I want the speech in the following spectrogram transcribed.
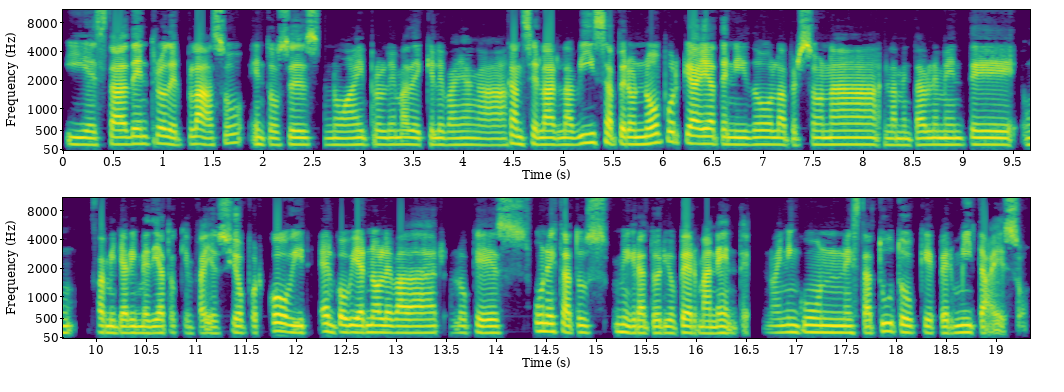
y está dentro del plazo, entonces no hay problema de que le vayan a cancelar la visa, pero no porque haya tenido la persona lamentablemente un, familiar inmediato quien falleció por COVID, el gobierno le va a dar lo que es un estatus migratorio permanente. No hay ningún estatuto que permita eso.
